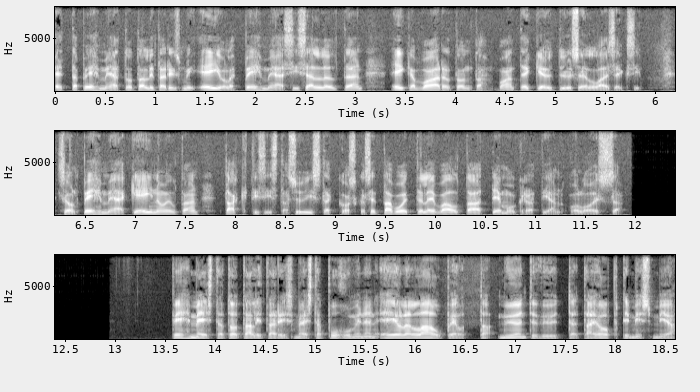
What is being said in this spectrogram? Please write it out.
että pehmeä totalitarismi ei ole pehmeää sisällöltään eikä vaaratonta, vaan tekeytyy sellaiseksi. Se on pehmeää keinoiltaan, taktisista syistä, koska se tavoittelee valtaa demokratian oloissa. Pehmeistä totalitarismeista puhuminen ei ole laupeutta, myöntyvyyttä tai optimismia,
